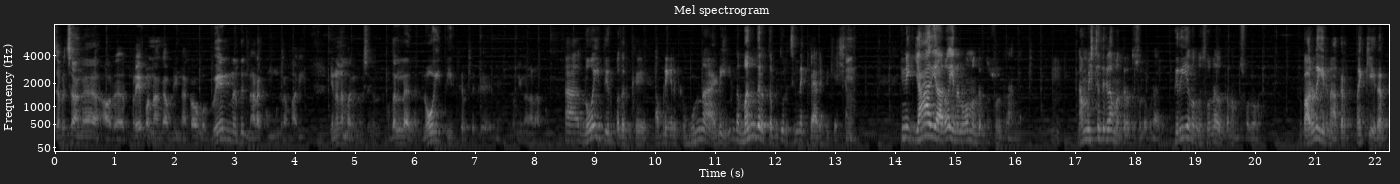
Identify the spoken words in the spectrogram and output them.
ஜபிச்சாங்க அவர் ப்ரே பண்ணாங்க அப்படின்னாக்கா அவங்க வேணுனது நடக்கும்ங்கிற மாதிரி என்னென்ன மாதிரியான விஷயங்கள்? முதல்ல இந்த நோய் தீர்க்கறதுக்கு சொன்னீங்கன்னா நல்லா இருக்கும். ஆஹ் நோய் தீர்ப்பதற்கு அப்படிங்கிறதுக்கு முன்னாடி இந்த மந்திரத்தை பற்றி ஒரு சின்ன கிளாரிஃபிகேஷன். இன்னைக்கு யார் யாரோ என்னென்னமோ மந்திரத்தை சொல்றாங்க. ம். நம்ம இஷ்டத்துக்கெல்லாம் மந்திரத்தை சொல்லக்கூடாது. பெரியவங்க சொன்னதை தான் நம்ம சொல்லணும். இப்போ அருணகிரிநாதர் நக்கீரர்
